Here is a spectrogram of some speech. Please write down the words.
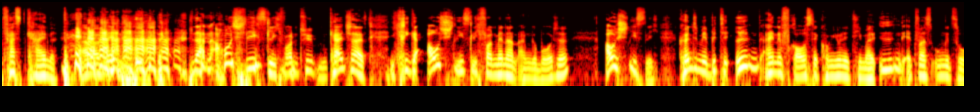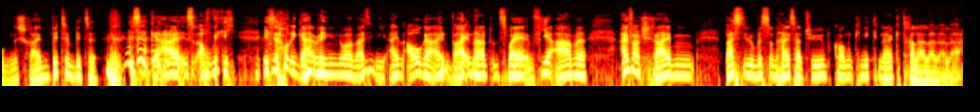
Fast keine. Aber wenn, dann ausschließlich von Typen. Kein Scheiß. Ich kriege ausschließlich von Männern Angebote. Ausschließlich. Könnte mir bitte irgendeine Frau aus der Community mal irgendetwas Ungezogenes schreiben? Bitte, bitte. Ist egal. Ist auch wirklich, ist auch egal, wenn die nur, weiß ich nicht, ein Auge, ein Bein hat und zwei, vier Arme. Einfach schreiben, Basti, du bist so ein heißer Typ, komm, knickknack, tralalala.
